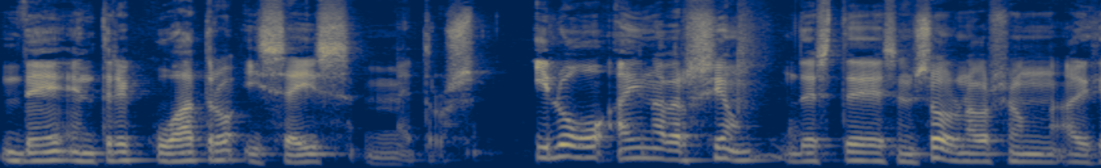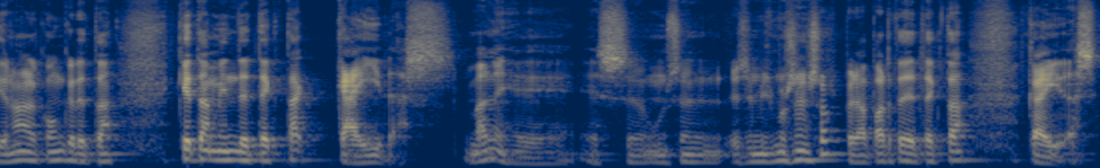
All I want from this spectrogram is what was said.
de entre 4 y 6 metros. Y luego hay una versión de este sensor, una versión adicional concreta, que también detecta caídas, ¿vale? Eh, es, el mismo sensor, pero aparte detecta caídas.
